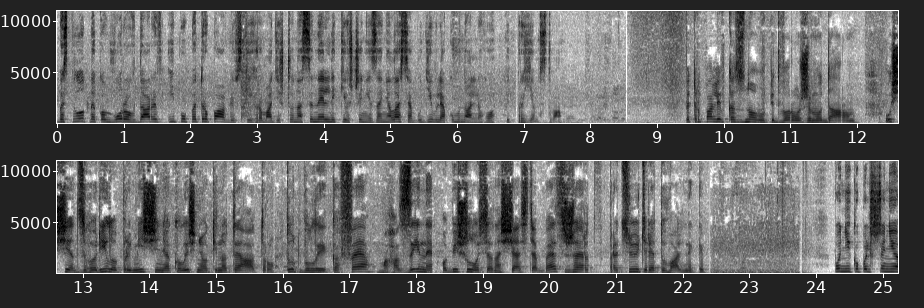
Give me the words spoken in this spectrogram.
Безпілотником ворог вдарив і по Петропавлівській громаді, що на Синельниківщині зайнялася будівля комунального підприємства. Петропавлівка знову під ворожим ударом. Ущент згоріло приміщення колишнього кінотеатру. Тут були кафе, магазини. Обійшлося, на щастя, без жертв. Працюють рятувальники. По Нікопольщині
